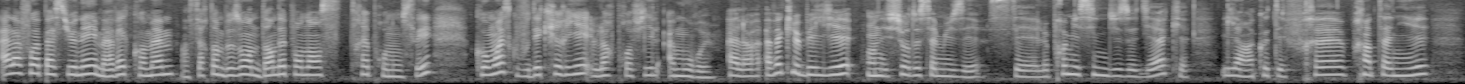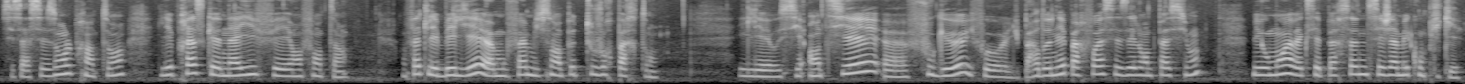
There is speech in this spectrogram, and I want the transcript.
à la fois passionnées mais avec quand même un certain besoin d'indépendance très prononcé. Comment est-ce que vous décririez leur profil amoureux? Alors, avec le bélier, on est sûr de s'amuser. C'est le premier signe du zodiaque. Il a un côté frais, printanier. C'est sa saison, le printemps. Il est presque naïf et enfantin. En fait, les béliers, hommes ou femmes, ils sont un peu toujours partants. Il est aussi entier, euh, fougueux. Il faut lui pardonner parfois ses élans de passion. Mais au moins, avec ces personnes, c'est jamais compliqué.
